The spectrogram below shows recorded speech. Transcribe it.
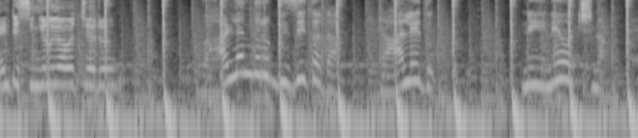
ఏంటి సింగిల్గా వచ్చారు? వాళ్ళందరూ బిజీ కదా. రాలేదు. నేనే వచ్చిన.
